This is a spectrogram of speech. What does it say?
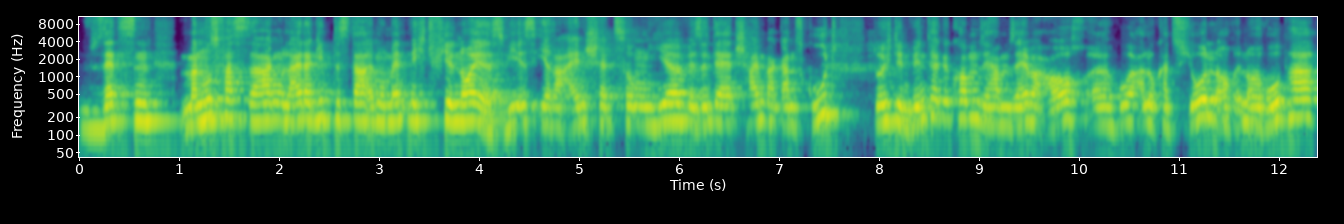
setzen. Man muss fast sagen, leider gibt es da im Moment nicht viel Neues. Wie ist Ihre Einschätzung hier? Wir sind ja jetzt scheinbar ganz gut durch den Winter gekommen. Sie haben selber auch äh, hohe Allokationen, auch in Europa.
